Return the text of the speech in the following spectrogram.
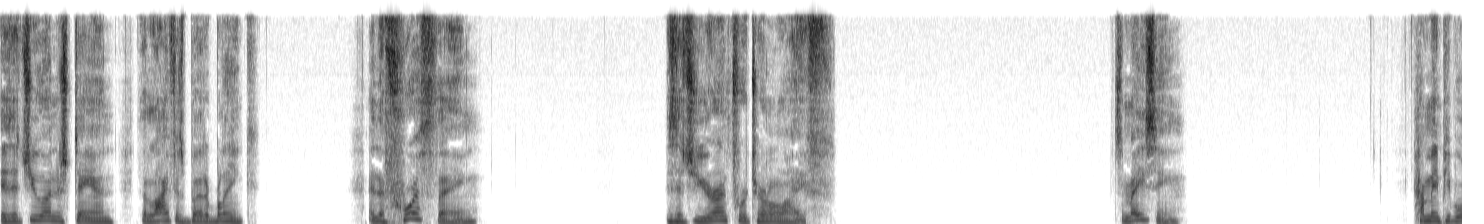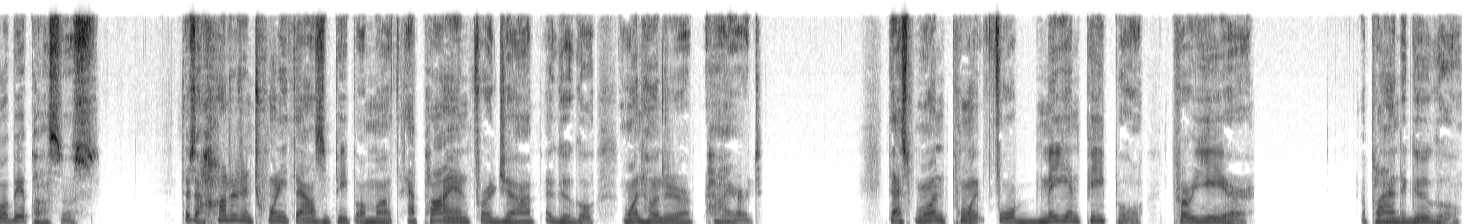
is that you understand that life is but a blink. And the fourth thing is that you yearn for eternal life. It's amazing. How many people will be apostles? There's 120,000 people a month applying for a job at Google. 100 are hired. That's 1.4 million people per year applying to Google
